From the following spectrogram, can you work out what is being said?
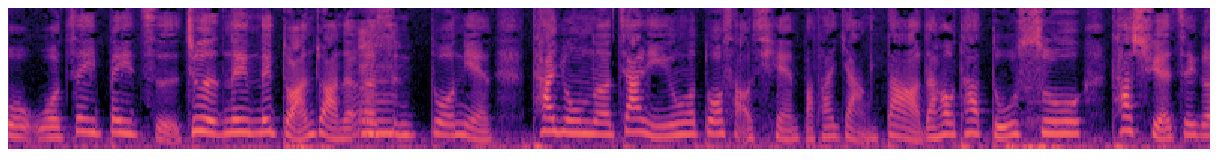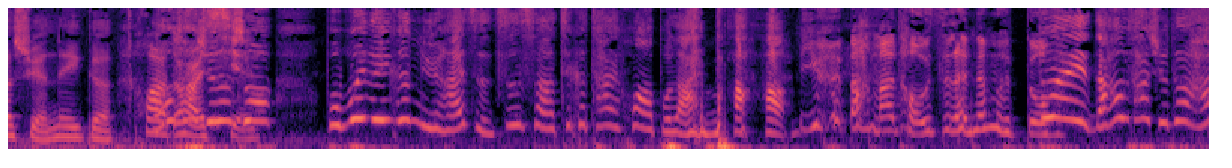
我我这一辈子就是那那短短的二十多年，他用了家里用了多少钱把他养大，然后他读书，他学这个学那个，花了多少钱？我为了一个女孩子自杀，这个太划不来吧？因为爸妈投资了那么多。对，然后他觉得啊，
